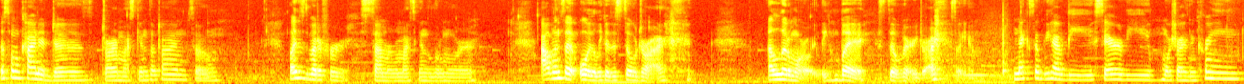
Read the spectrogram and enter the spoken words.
This one kind of does dry my skin sometimes, so I like this is better for summer when my skin's a little more I wouldn't say oily because it's still dry. a little more oily, but still very dry. So yeah. Next up we have the CeraVe Moisturizing Cream.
